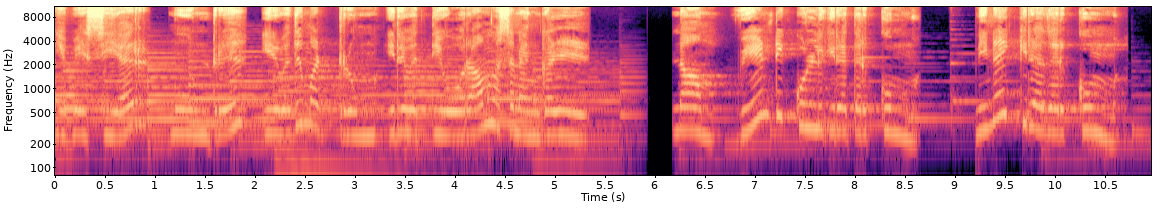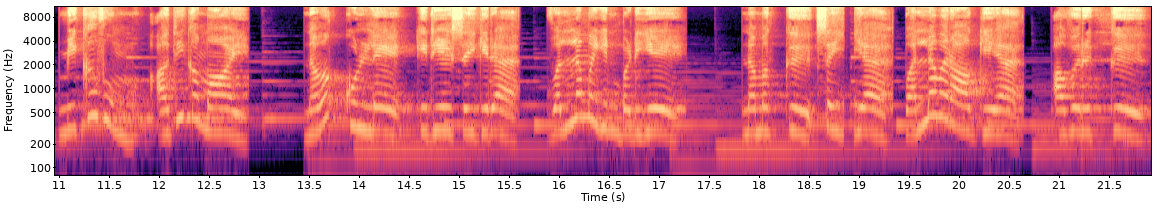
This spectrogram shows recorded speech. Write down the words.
எபேசியர் மூன்று இருபது மற்றும் இருபத்தி ஓராம் வசனங்கள். நாம் வேண்டிக் கொள்ளுகிறதற்கும் நினைக்கிறதற்கும் மிகவும் அதிகமாய் நமக்குள்ளே கிரியை செய்கிற வல்லமையின்படியே நமக்கு செய்ய வல்லவராகிய அவருக்கு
